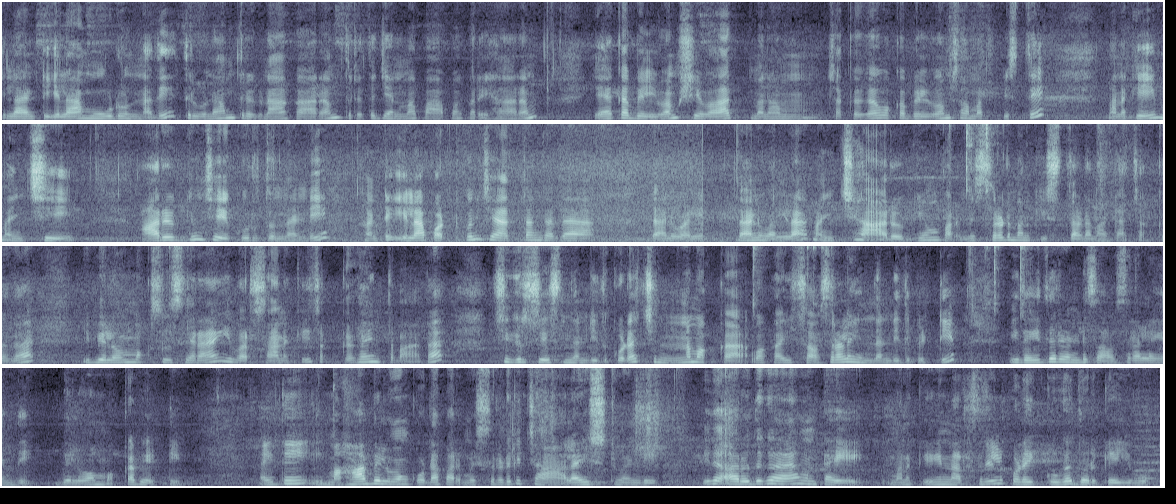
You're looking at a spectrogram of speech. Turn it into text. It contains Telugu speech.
ఇలాంటి ఇలా మూడు ఉన్నది త్రిగుణం త్రిగుణాకారం త్రిత జన్మ పాప పరిహారం ఏక బిల్వం శివాత్మనం చక్కగా ఒక బిల్వం సమర్పిస్తే మనకి మంచి ఆరోగ్యం చేకూరుతుందండి. అంటే ఇలా పట్టుకుని చేస్తాం కదా దానివల్ల దానివల్ల మంచి ఆరోగ్యం పరమేశ్వరుడు మనకి ఇస్తాడనమాట చక్కగా. ఈ బిలవ మొక్క చూసారా? ఈ వర్షానికి చక్కగా ఇంత బాగా చిగురు చేసిందండి. ఇది కూడా చిన్న మొక్క. ఒక ఐదు సంవత్సరాలు అయిందండి ఇది పెట్టి. ఇదైతే రెండు సంవత్సరాలు అయింది బిలవ మొక్క పెట్టి. అయితే ఈ మహాబిల్వం కూడా పరమేశ్వరుడికి చాలా ఇష్టం అండి ఇది అరుదుగా ఉంటాయి. మనకి నర్సరీలు కూడా ఎక్కువగా దొరికేయవు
